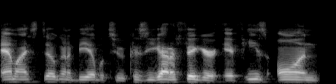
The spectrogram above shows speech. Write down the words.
am I still going to be able to? Because you got to figure if he's on,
